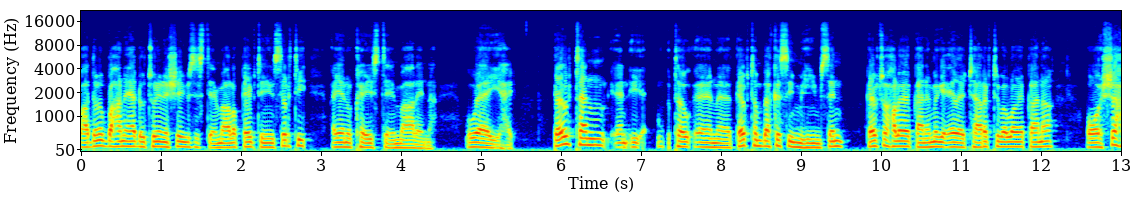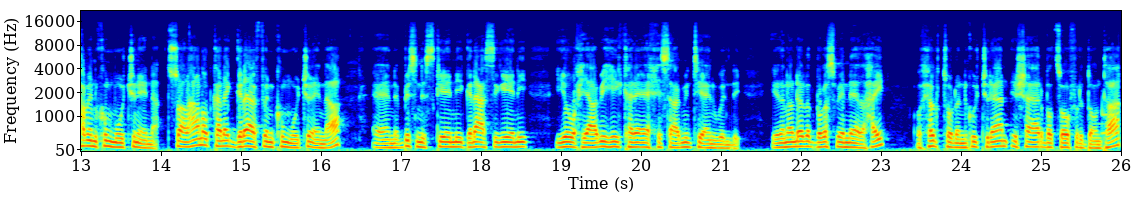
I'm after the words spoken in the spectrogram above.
oo haddana baahanay hadhow tolina shaybis isticmaalo. Qeybta inserti ayaanu ka isticmaalaynaa waayahay. Qeybtan qeybtan baa ka sii muhiimsan. Qeybta waxaa loo yaqaana magaceeda characty baa loo yaqaanaa oo shax baynu ku muujinaynaa tusaale ahaan oo kale baynu ku muujinaynaa businesskeeni ganacsigeeni iyo waxyaabihii kale ee xisaabintii aan wadnay iyadana dheerad bogas bay leedahay oo xogtoo dhan ku jiraan ishaayar baad soo furi doontaa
